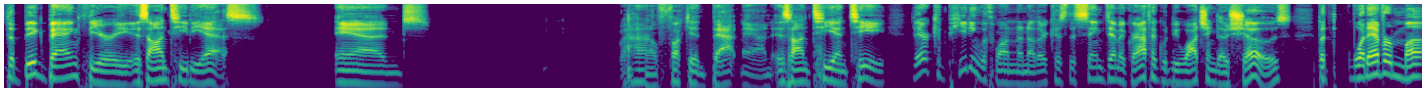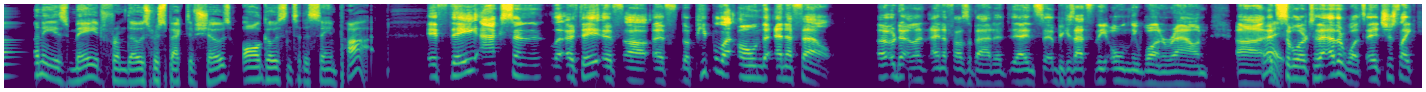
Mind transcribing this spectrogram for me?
the Big Bang Theory is on TBS and I don't know, fucking Batman is on TNT. They're competing with one another because the same demographic would be watching those shows. But whatever money is made from those respective shows all goes into the same pot. If they accent, if they if uh if the people that own the NFL. Oh, no, NFL's a bad it's because that's the only one around. Uh, Right. It's similar to the other ones. It's just like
